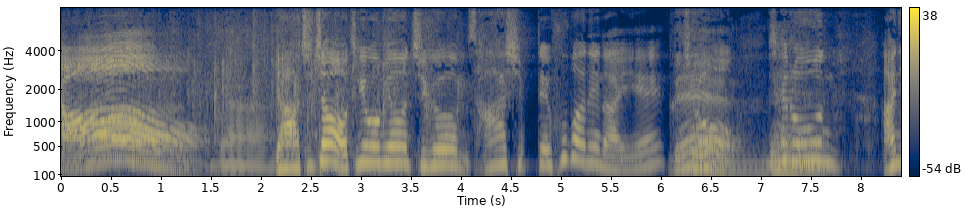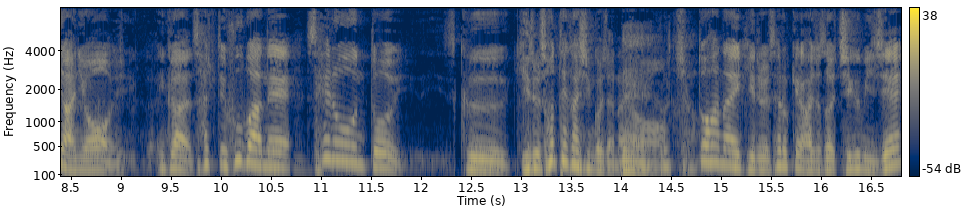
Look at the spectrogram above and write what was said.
아! 야. 야, 진짜 어떻게 보면 지금 40대 후반의 나이에, 그죠? 네. 새로운, 아니요, 아니요. 그러니까 40대 후반에 새로운 또 그 길을 선택하신 거잖아요. 네, 그렇죠. 또 하나의 길을 새롭게 가셔서 지금 이제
